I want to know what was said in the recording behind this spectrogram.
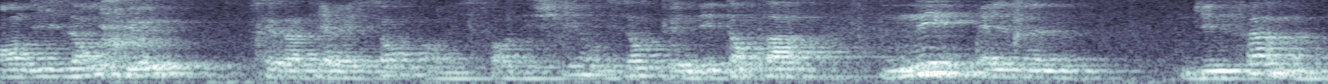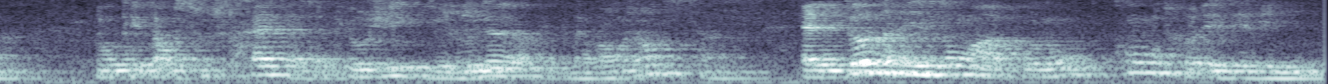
en disant que, c'est très intéressant dans l'histoire des Chiens, en disant que n'étant pas née elle-même d'une femme, donc étant soustraite à cette logique de l'honneur et de la vengeance, elle donne raison à Apollon contre les Érénies,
